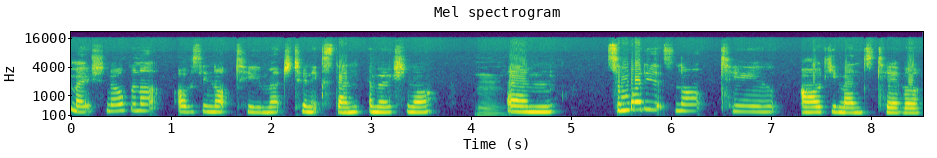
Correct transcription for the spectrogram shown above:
emotional, but not obviously not too much to an extent emotional. Mm, Um, somebody that's not too argumentative or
